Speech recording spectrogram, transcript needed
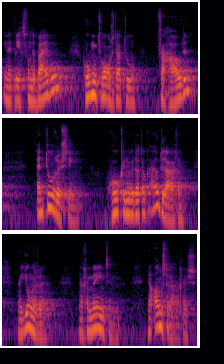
in het licht van de Bijbel? Hoe moeten we ons daartoe verhouden? En toerusting, hoe kunnen we dat ook uitdragen naar jongeren, naar gemeenten, naar ambtsdragers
